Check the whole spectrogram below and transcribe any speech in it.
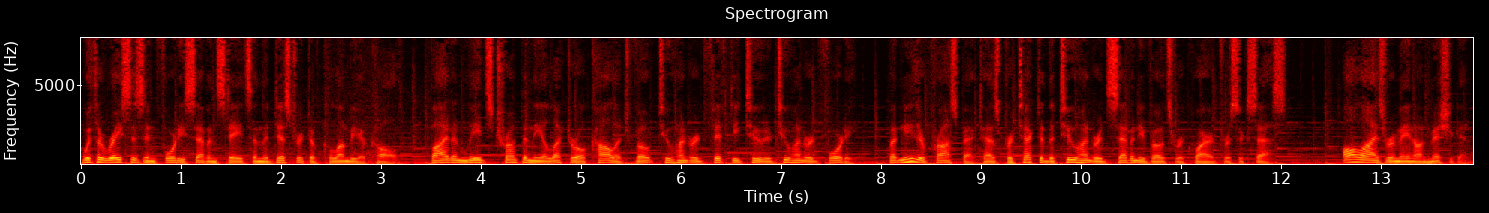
With the races in 47 states and the District of Columbia called, Biden leads Trump in the Electoral College vote 252 to 240, but neither prospect has protected the 270 votes required for success. All eyes remain on Michigan,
